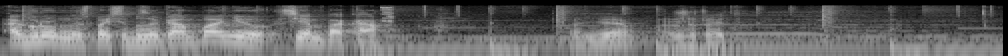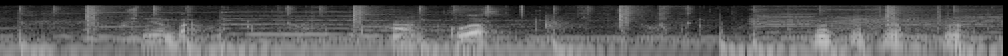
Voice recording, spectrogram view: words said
Огромное спасибо за компанию. Всем пока. А я жрать. Вкуснямба. А, класс.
